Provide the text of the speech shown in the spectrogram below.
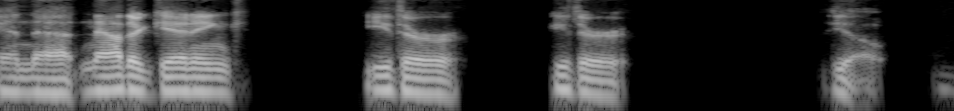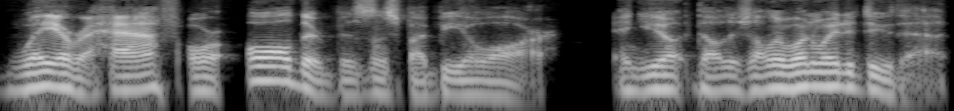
and that now they're getting either either you know way over half or all their business by BOR. And you know, there's only one way to do that,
